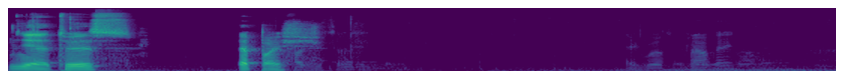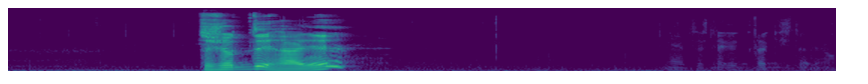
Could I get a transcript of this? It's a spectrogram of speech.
Nie, tu jest... Przepaść. Coś. Oddycha, nie? Nie, coś takiego krakista miał.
